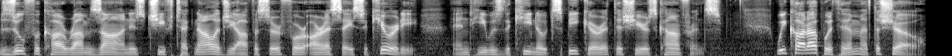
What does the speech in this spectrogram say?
Zulfikar Ramzan is Chief Technology Officer for RSA Security, and he was the keynote speaker at this year's conference. We caught up with him at the show.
